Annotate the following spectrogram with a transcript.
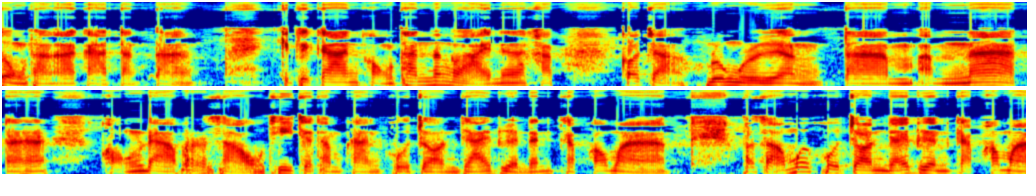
ส่งทางอากาศต่างๆ กิจการของท่านทั้งหลายเนี่ยนะครับ ก็จะรุ่งเรืองตามอำนาจนะฮะของดาวพระเสาร์ที่จะทำการโคจรย้ายเรือนนั้นกลับเข้ามา พระเสาร์เมื่อโคจรย้ายเรือนกลับเข้ามา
